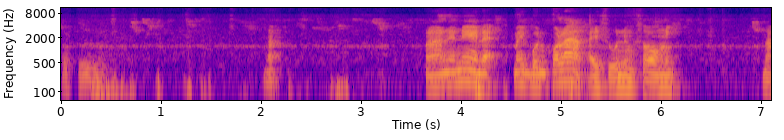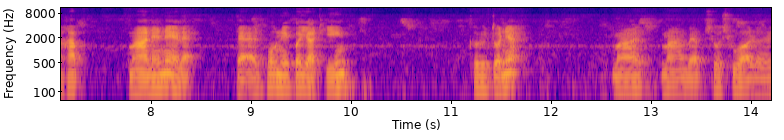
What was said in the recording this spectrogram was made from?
ก็คือนะมาแน่ๆแหละ ไม่บนก็ล่างไอศูนย์หนึ่งสองนี่นะครับ มาแน่ๆแหละ แต่ไอพวกนี้ก็อย่าทิ้ง คือตัวเนี้ยมามาแบบชัวร์ๆเลย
